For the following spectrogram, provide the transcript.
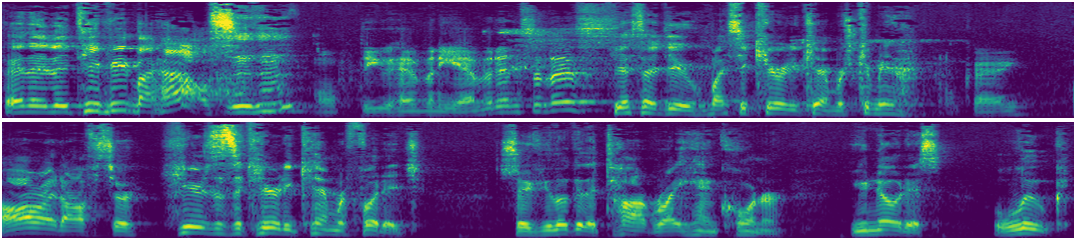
and they, they TP'd my house. Mm-hmm. Well, do you have any evidence of this? Yes, I do. My security cameras. Come here. Okay. All right, officer. Here's the security camera footage. So if you look at the top right-hand corner, you notice Luke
